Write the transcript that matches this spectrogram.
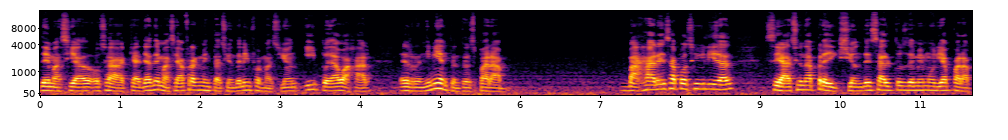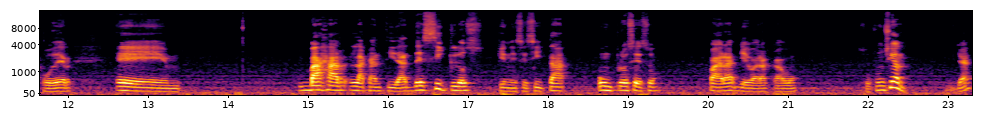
demasiado, o sea, que haya demasiada fragmentación de la información y pueda bajar el rendimiento. Entonces, para bajar esa posibilidad, se hace una predicción de saltos de memoria para poder eh, bajar la cantidad de ciclos que necesita un proceso para llevar a cabo su función. ¿Ya?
